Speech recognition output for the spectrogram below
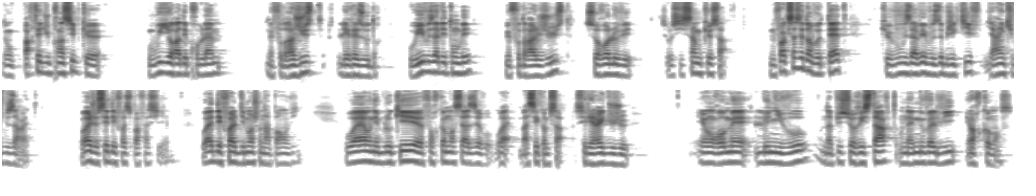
Donc partez du principe que oui, il y aura des problèmes, mais il faudra juste les résoudre. Oui, vous allez tomber, mais il faudra juste se relever. C'est aussi simple que ça. Une fois que ça c'est dans votre tête, que vous avez vos objectifs, il n'y a rien qui vous arrête. Ouais, je sais, des fois c'est pas facile. Ouais, des fois le dimanche on n'a pas envie. Ouais, on est bloqué, euh, faut recommencer à zéro. Ouais, bah c'est comme ça, c'est les règles du jeu. Et on remet le niveau, on appuie sur restart, on a une nouvelle vie et on recommence.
